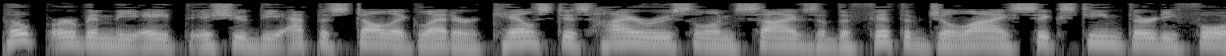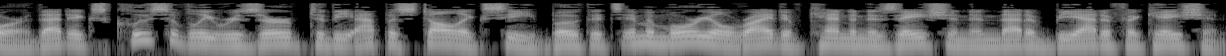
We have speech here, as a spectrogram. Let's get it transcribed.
Pope Urban VIII issued the apostolic letter Caelestis Hierusalem Cives of 5 July 1634 that exclusively reserved to the Apostolic See both its immemorial right of canonization and that of beatification.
